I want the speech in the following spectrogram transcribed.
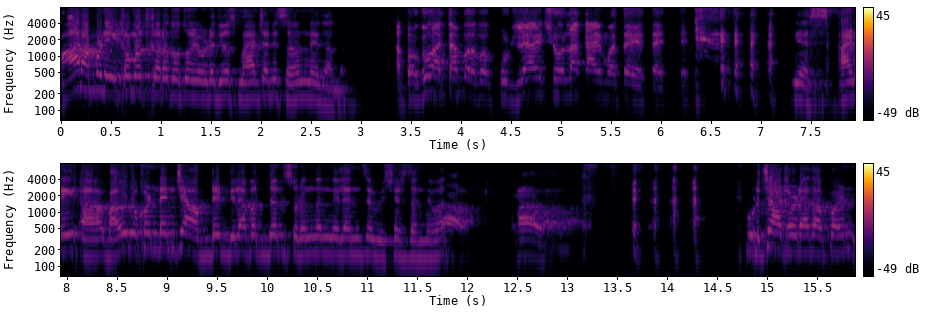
फार आपण एकमत करत होतो एवढे दिवस मॅच आणि सहन नाही झालं. बघू आता पुढल्या शोला काय मत येत आहेत ते. येस आणि बाळू लोखंड्यांच्या अपडेट दिल्याबद्दल सुरंदन निल्यांचे विशेष धन्यवाद. पुढच्या आठवड्यात आपण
